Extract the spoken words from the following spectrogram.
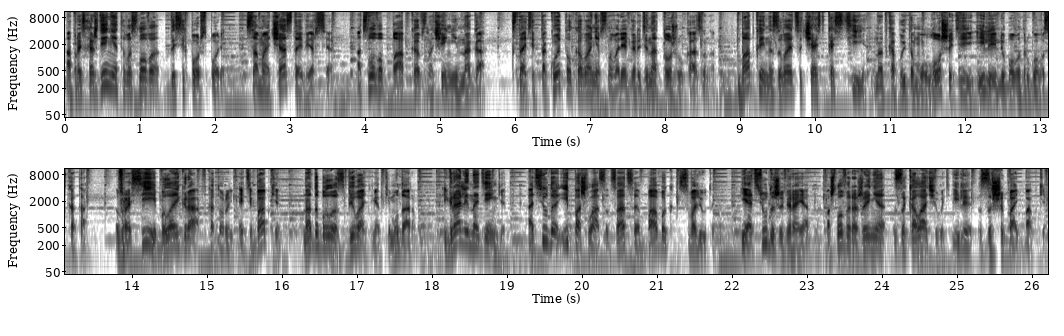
О происхождении этого слова до сих пор спорят. Самая частая версия – от слова «бабка» в значении «нога». Кстати, такое толкование в словаре Городина тоже указано. Бабкой называется часть кости над копытом у лошади или любого другого скота. В России была игра, в которой эти бабки надо было сбивать метким ударом. Играли на деньги. Отсюда и пошла ассоциация бабок с валютой. И отсюда же, вероятно, пошло выражение «заколачивать» или «зашибать бабки».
